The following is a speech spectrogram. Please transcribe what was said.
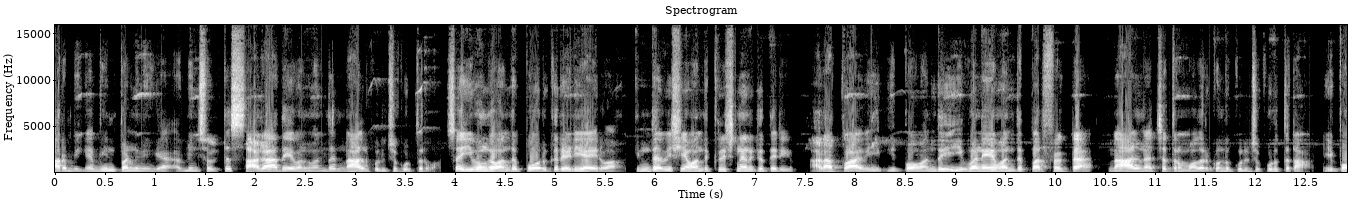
ஆரம்பிங்க வின் பண்ணுவீங்க அப்படின்னு சொல்லிட்டு சகாதேவன் வந்து நாள் குறிச்சு கொடுத்துருவான். ஸோ இவங்க வந்து போருக்கு ரெடி ஆயிடுவாங்க இந்த விஷயம் வந்து கிருஷ்ணருக்கு தெரியும். அடா பாவி இப்போ வந்து இவனே வந்து பர்ஃபெக்டா நாலு நட்சத்திரம் முதற்கொண்டு குறிச்சு கொடுத்துட்டான். இப்போ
